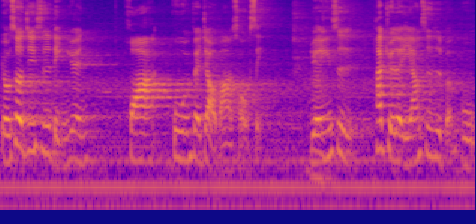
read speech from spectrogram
有设计师宁愿花顾问费叫我帮他收 C，原因是他觉得一样是日本布，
